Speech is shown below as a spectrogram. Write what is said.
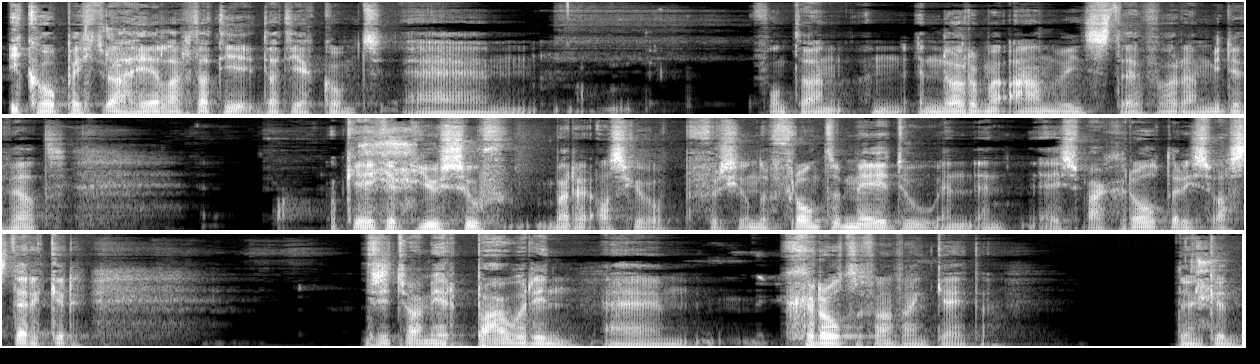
Ik hoop echt wel heel hard dat hij, dat hij komt. Uh, vond dat een enorme aanwinst voor dat middenveld. Oké, ik heb Yusuf, maar als je op verschillende fronten meedoet en, en hij is wat groter, is wat sterker, er zit wat meer power in. Uh, grote van Van Keita. Duncan.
